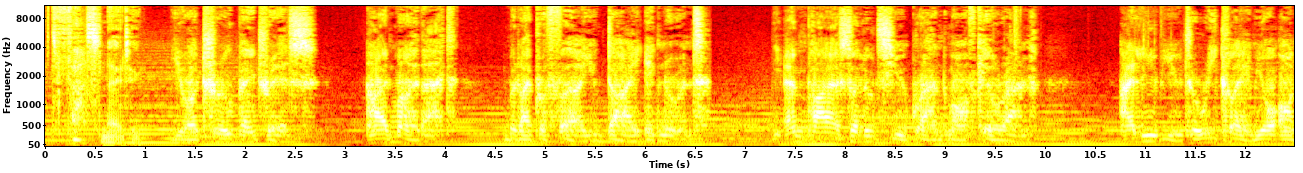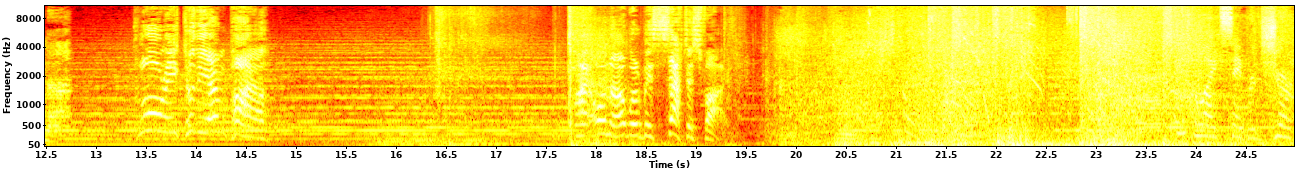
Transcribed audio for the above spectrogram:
It's fascinating. You're a true patriot. I admire that, but I prefer you die ignorant. The Empire salutes you, Grand Moff Kilran. I leave you to reclaim your honor. Glory to the Empire! My honor will be satisfied. Lightsaber jerk.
